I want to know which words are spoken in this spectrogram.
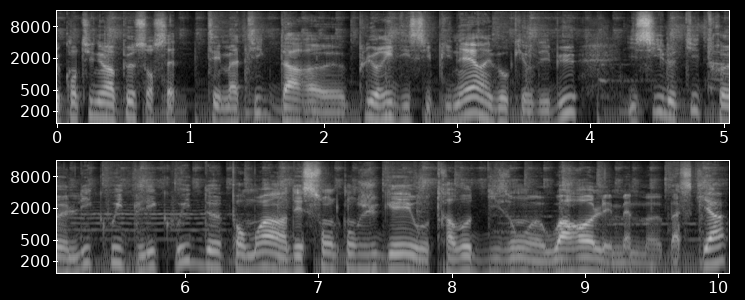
Je continue un peu sur cette thématique d'art euh, pluridisciplinaire évoquée au début. Ici, le titre Liquid Liquid, pour moi, un des sons conjugués aux travaux de, disons, euh, Warhol et même euh, Basquiat.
